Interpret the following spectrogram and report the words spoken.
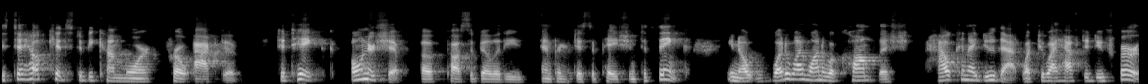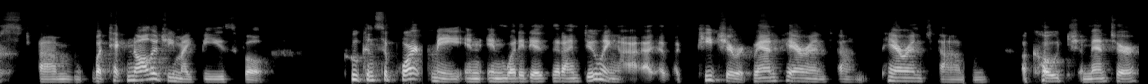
is to help kids to become more proactive, to take ownership of possibilities and participation, to think, you know, what do I want to accomplish? How can I do that? What do I have to do first? Um, what technology might be useful? Who can support me in, in what it is that I'm doing? A, teacher, a grandparent, um, parent, um, a coach, a mentor.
